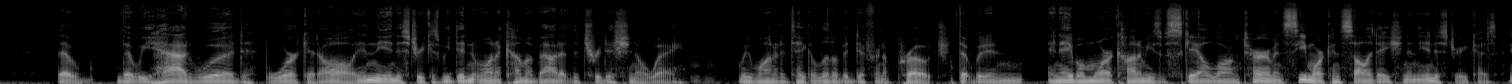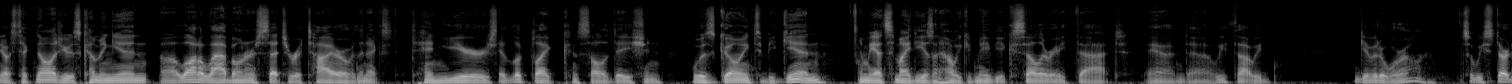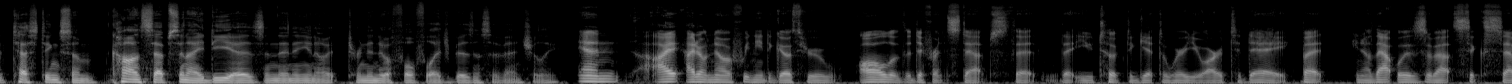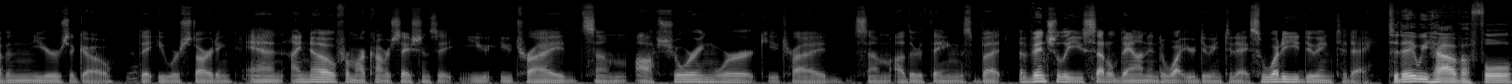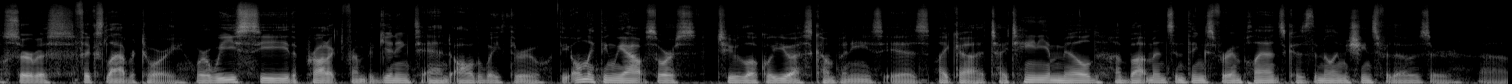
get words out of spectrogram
that that we had would work at all in the industry, because we didn't want to come about it the traditional way. Mm-hmm. We wanted to take a little bit different approach that would in, enable more economies of scale long term and see more consolidation in the industry because you know as technology was coming in a lot of lab owners set to retire over the next 10 years. It looked like consolidation was going to begin and we had some ideas on how we could maybe accelerate that and uh, we thought we'd give it a whirl. So we started testing some concepts and ideas and then you know it turned into a full-fledged business eventually. And I, I don't know if we need to go through all of the different steps that that you took to get to where you are today. But you know, that was about six, seven years ago that you were starting. And I know from our conversations that you, you tried some offshoring work, you tried some other things, but eventually you settled down into what you're doing today. So, what are you doing today? Today we have a full service fixed laboratory where we see the product from beginning to end all the way through. The only thing we outsource to local US companies is like uh, titanium milled abutments and things for implants because the milling machines for those are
